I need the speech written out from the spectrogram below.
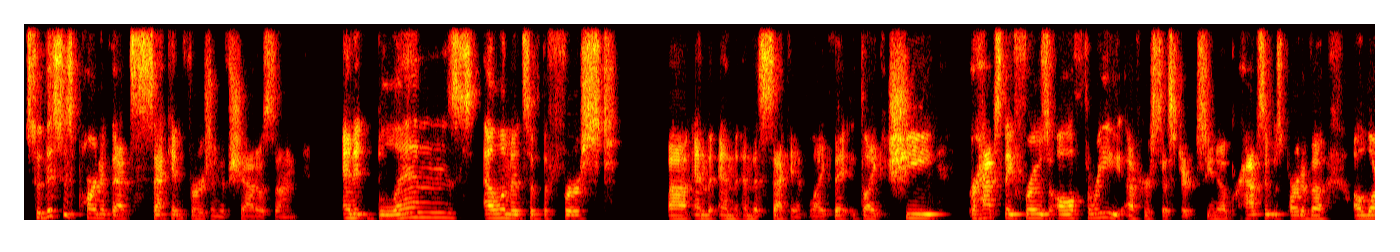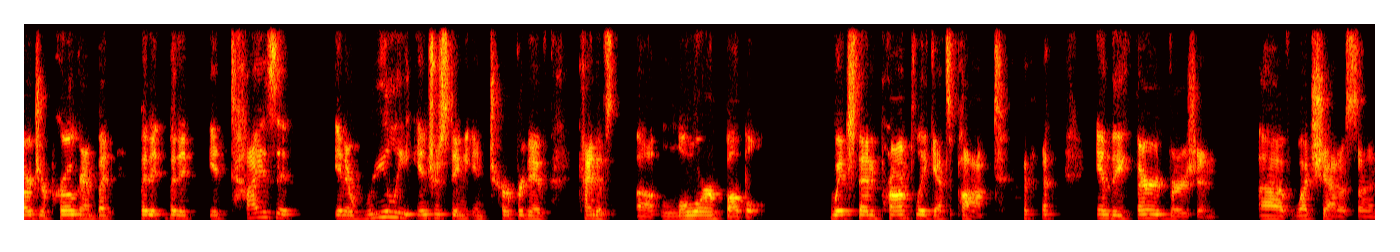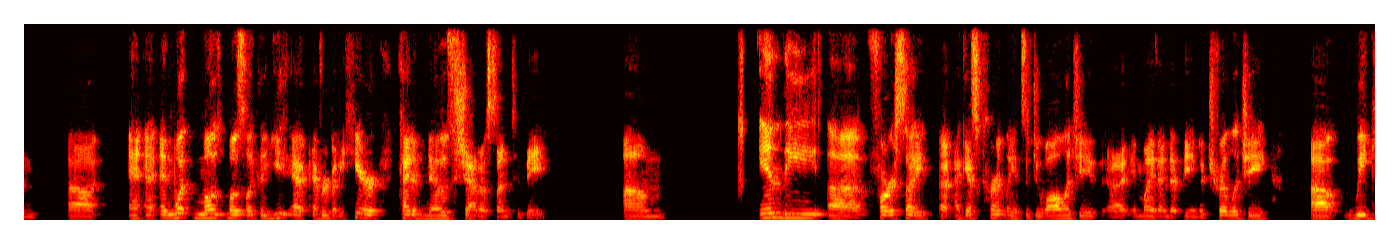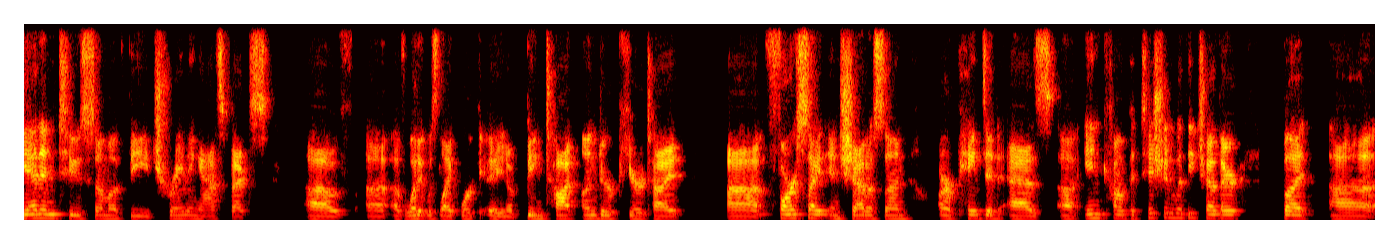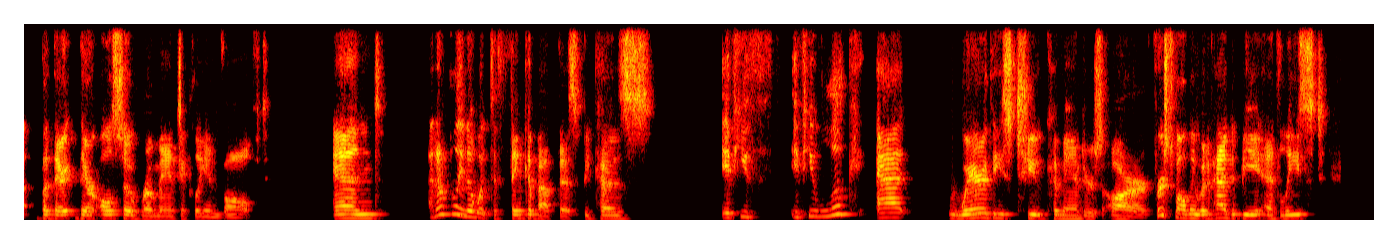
so this is part of that second version of Shadow Sun, and it blends elements of the first uh, and and and the second. Like they like she perhaps they froze all three of her sisters. You know, perhaps it was part of a, a larger program, but but it but it it ties it in a really interesting interpretive kind of uh, lore bubble, which then promptly gets popped in the third version of what Shadowsun uh, and, and, what most most likely you, everybody here kind of knows Shadowsun to be. Um, in the uh, Farsight, uh, I guess currently it's a duology. Uh, it might end up being a trilogy. Uh, we get into some of the training aspects of uh, of what it was like work, you know, being taught under Puretide. Uh, Farsight and Shadowsun are painted as in competition with each other, but but they're they're also romantically involved. And I don't really know what to think about this because if you if you look at where these two commanders are. First of all, they would have had to be at least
